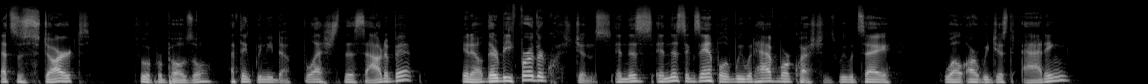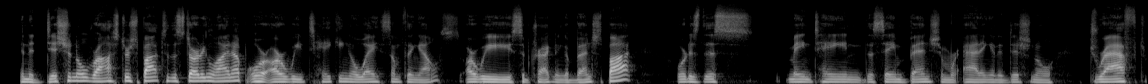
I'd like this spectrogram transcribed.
that's a start to a proposal. I think we need to flesh this out a bit. You know, there'd be further questions. In this in this example, we would have more questions. We would say, well, are we just adding an additional roster spot to the starting lineup or are we taking away something else? Are we subtracting a bench spot or does this maintain the same bench and we're adding an additional draft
